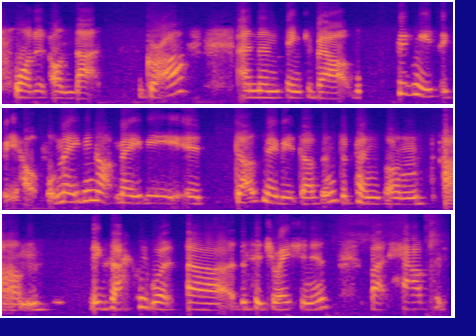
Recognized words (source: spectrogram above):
Plot it on that graph, and then think about, well, could music be helpful? Maybe not. Maybe it does. Maybe it doesn't. Depends on um, exactly what uh, the situation is. But how could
